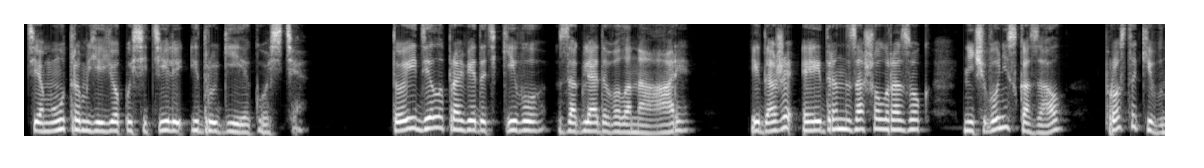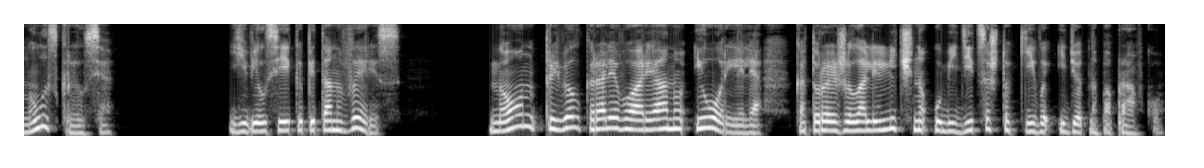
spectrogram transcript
Тем утром ее посетили и другие гости. То и дело проведать Киву заглядывала на Ари, и даже Эйдрен зашел разок, ничего не сказал, просто кивнул и скрылся. Явился и капитан Верис. Но он привел королеву Ариану и Ориэля, которые желали лично убедиться, что Кива идет на поправку.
